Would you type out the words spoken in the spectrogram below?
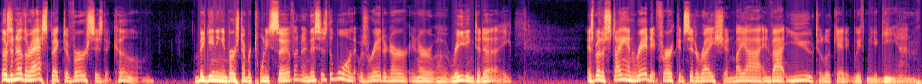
There's another aspect of verses that come, beginning in verse number 27, and this is the one that was read in our, in our uh, reading today. As Brother Stan read it for our consideration, may I invite you to look at it with me again.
